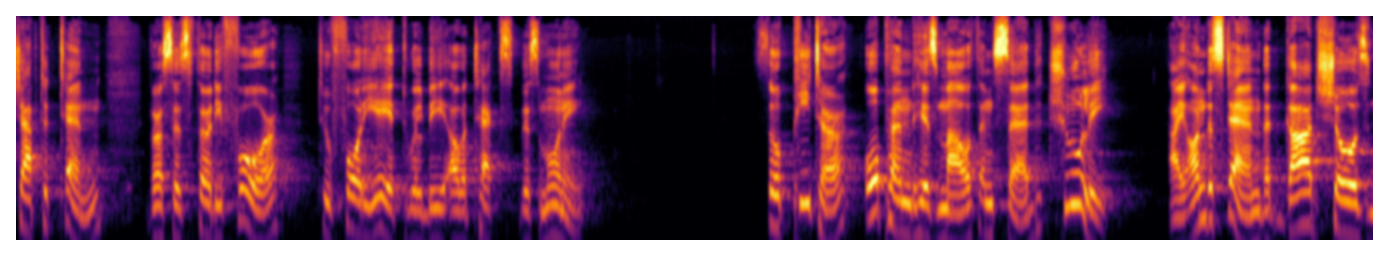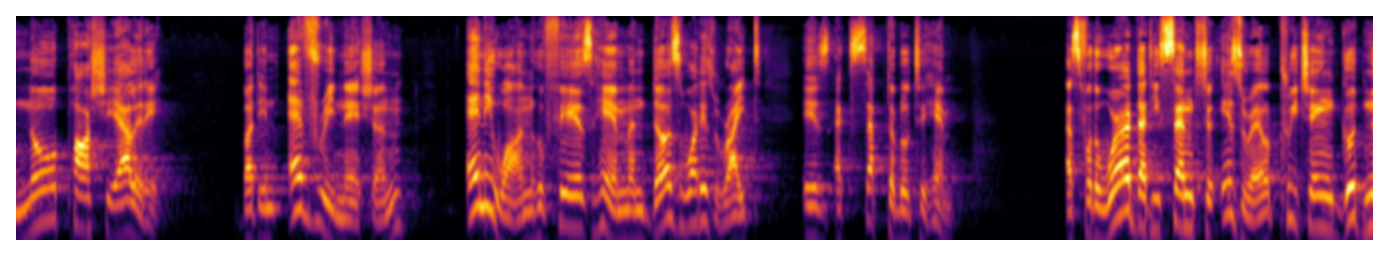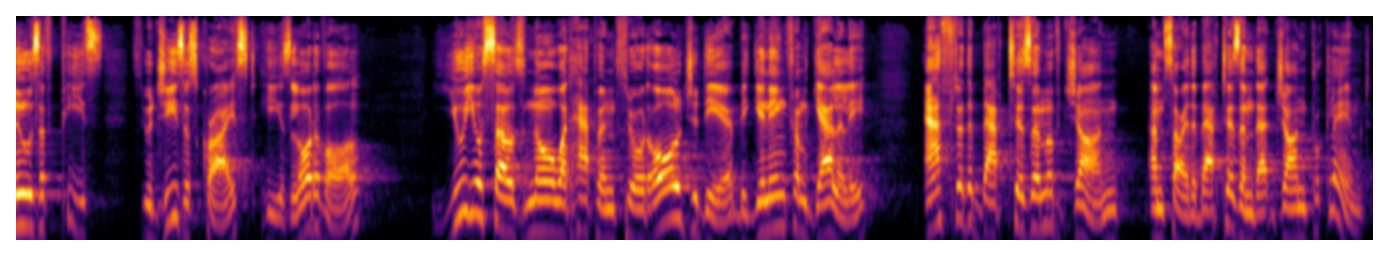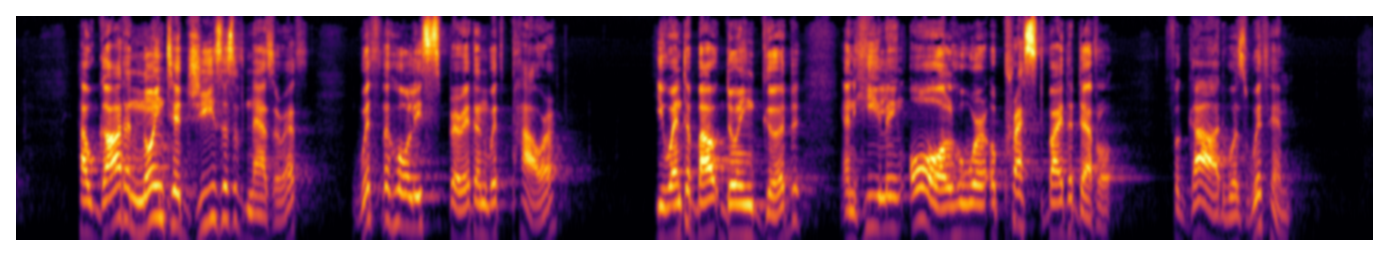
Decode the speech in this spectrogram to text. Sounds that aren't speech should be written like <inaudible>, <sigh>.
chapter 10, verses 34 to 48 will be our text this morning. So Peter opened his mouth and said, Truly, I understand that God shows no partiality, but in every nation, anyone who fears him and does what is right is acceptable to him. As for the word that he sent to Israel, preaching good news of peace through Jesus Christ, he is Lord of all, you yourselves know what happened throughout all Judea, beginning from Galilee, after the baptism of John, I'm sorry, the baptism that John proclaimed how God anointed Jesus of Nazareth with the Holy Spirit and with power. He went about doing good and healing all who were oppressed by the devil, for God was with him.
